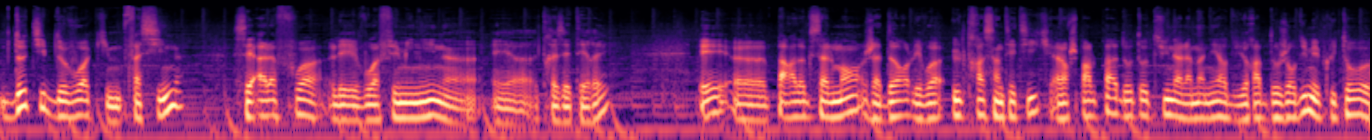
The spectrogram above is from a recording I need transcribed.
deux types de voix qui me fascinent. C'est à la fois les voix féminines euh, et euh, très éthérées. Et euh, paradoxalement, j'adore les voix ultra synthétiques. Alors je parle pas d'autotune à la manière du rap d'aujourd'hui, mais plutôt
